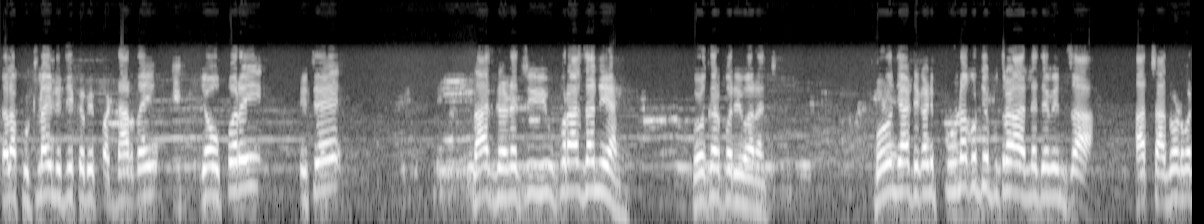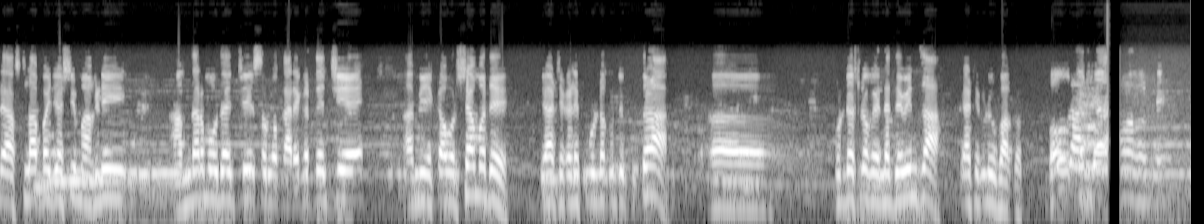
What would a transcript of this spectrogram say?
त्याला कुठलाही निधी कमी पडणार नाही. या उपरही इथे राजघराण्याची उपराजधानी आहे होळकर परिवाराची. म्हणून या ठिकाणी पूर्णकृती पुतळा अहिल्यादेवींचा हा चांदवडमध्ये असला पाहिजे अशी मागणी आमदार महोदयांची सर्व कार्यकर्त्यांची आहे. आम्ही एका वर्षामध्ये या ठिकाणी पूर्णकृती पुतळा अं, पुण्यश्लोक अहिल्यादेवींचा या ठिकाणी उभा करतो.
